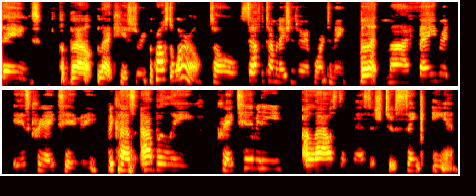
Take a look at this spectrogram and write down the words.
things about Black history across the world. So self determination is very important to me. But my favorite is creativity because I believe creativity allows the message to sink in.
